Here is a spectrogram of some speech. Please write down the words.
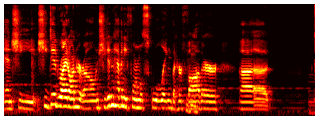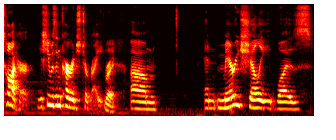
and she she did write on her own. She didn't have any formal schooling, but her Mm-hmm. father uh, taught her. She was encouraged to write. Right. And Mary Shelley was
